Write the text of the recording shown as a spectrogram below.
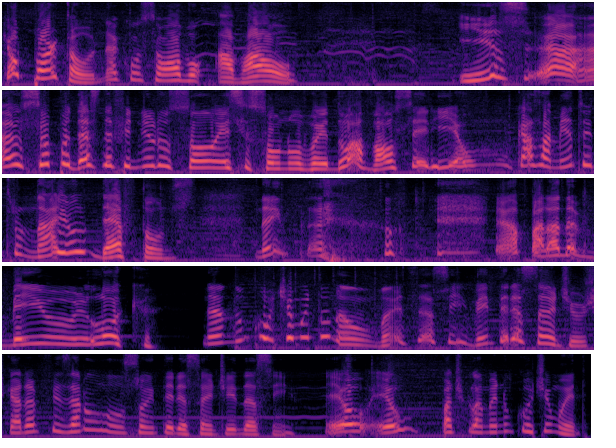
que é o Portal, né, com seu álbum Aval. Isso, ah, se eu pudesse definir o som, esse som novo aí do Aval, seria um casamento entre o Nile e o Deftones. Né? é uma parada meio louca. Né? Não curti muito não, mas assim, bem interessante. Os caras fizeram um som interessante ainda assim. Eu, eu particularmente não curti muito.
